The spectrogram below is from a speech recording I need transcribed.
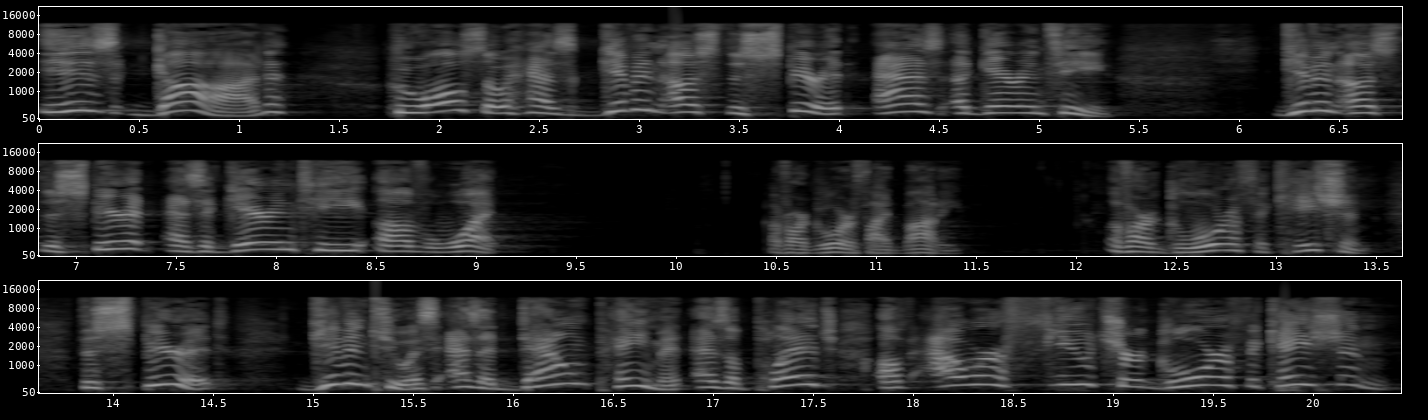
is God, who also has given us the Spirit as a guarantee. given us the Spirit as a guarantee of what? Of our glorified body, of our glorification. The Spirit given to us as a down payment, as a pledge of our future glorification.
